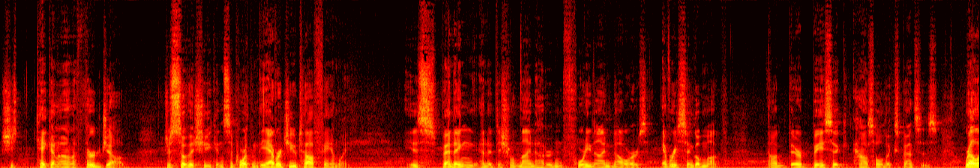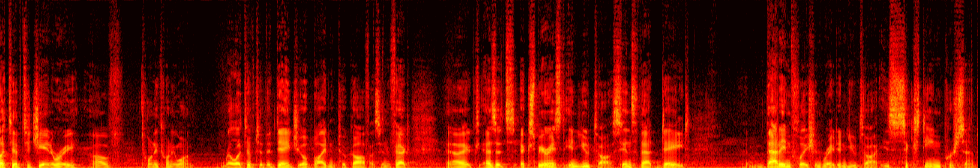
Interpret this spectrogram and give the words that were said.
She's taken on a third job just so that she can support them. The average Utah family is spending an additional $949 every single month on their basic household expenses relative to January of 2021, relative to the day Joe Biden took office. And in fact, uh, as it's experienced in Utah since that date, that inflation rate in Utah is 16%.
